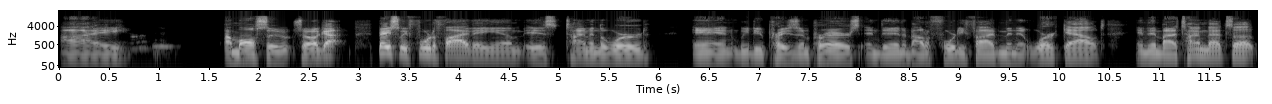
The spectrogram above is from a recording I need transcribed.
I I'm also so I got basically four to five a.m. is time in the Word, and we do praises and prayers, and then about a forty-five minute workout, and then by the time that's up,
